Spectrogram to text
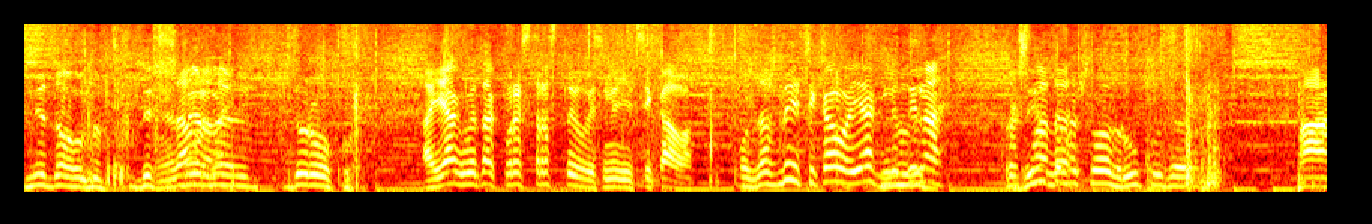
недавно, десь Недавно, мабуть, до року. А як ви так пристрастились, мені цікаво. От завжди цікаво, як Ну, людина прийшла Жінка до знайшла групу, да. а,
